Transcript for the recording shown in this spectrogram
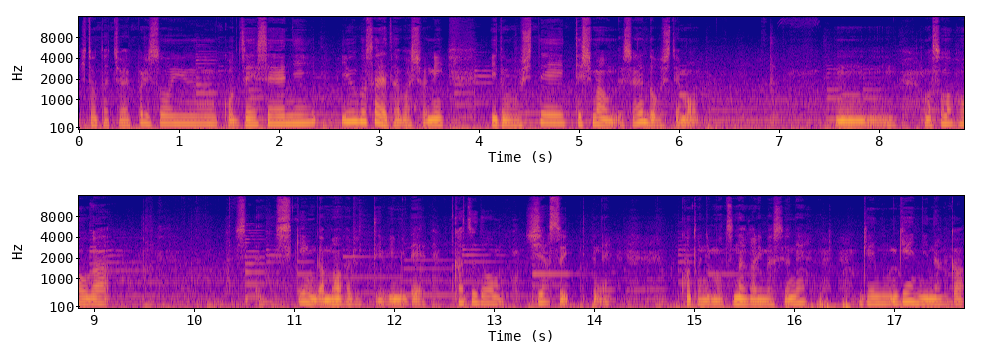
人たちはやっぱりそういうこう税制に優遇された場所に移動していってしまうんですよねどうしても。うんまあ、その方が資金が回るっていう意味で活動もしやすいっていうねことにもつながりますよね。現現になんか、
